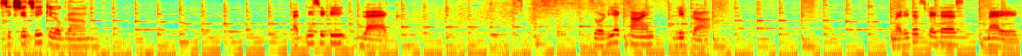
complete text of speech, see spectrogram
63 kilogram. Ethnicity Black. Zodiac sign Libra. Marital status Married.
